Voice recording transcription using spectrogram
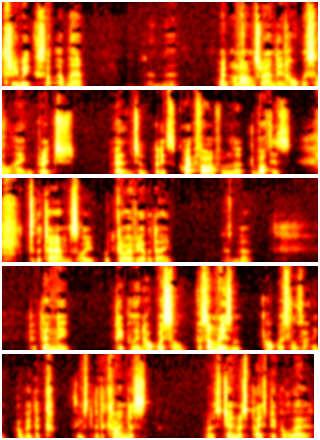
three weeks up up there, and uh, went on alms round in Haltwhistle, Haydon Bridge, Bellingham. But it's quite far from the, the bothies to the town, so I would go every other day. And uh, but then the people in Haltwhistle. For some reason, Haltwhistle's I think, probably the seems to be the kindest, most generous place. People there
